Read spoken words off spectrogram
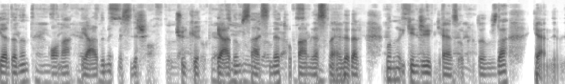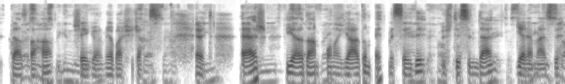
Yaradan'ın ona yardım etmesidir. Çünkü yardım sayesinde toprağın mirasını elde eder. Bunu ikinci kez okuduğumuzda kendimiz biraz daha şey görmeye başlayacağız. Evet, eğer Yaradan ona yardım etmeseydi üstesinden gelemezdi.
